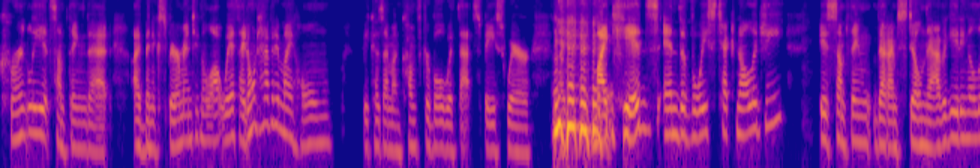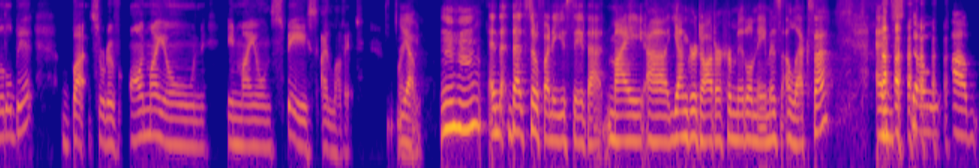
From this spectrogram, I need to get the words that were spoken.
currently it's something that I've been experimenting a lot with. I don't have it in my home because I'm uncomfortable with that space where like, my kids and the voice technology is something that I'm still navigating a little bit, but sort of on my own in my own space, I love it. Right? Yeah. Mm-hmm. And th- that's so funny you say that. My uh, younger daughter, her middle name is Alexa. And so um,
